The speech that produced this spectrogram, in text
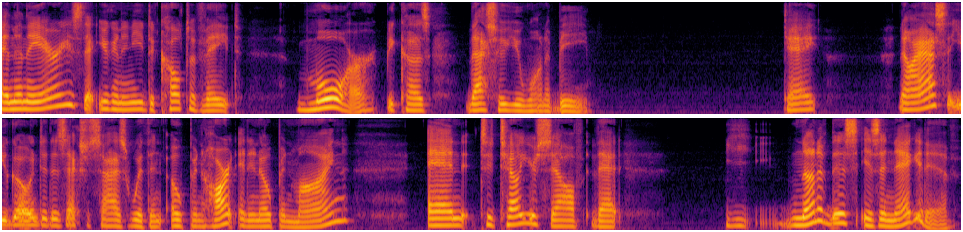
And then the areas that you're going to need to cultivate more because that's who you want to be. Okay? Now, I ask that you go into this exercise with an open heart and an open mind, and to tell yourself that none of this is a negative.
